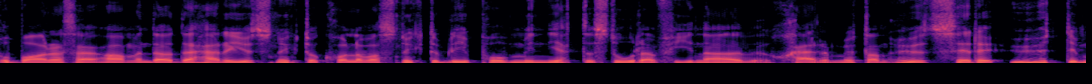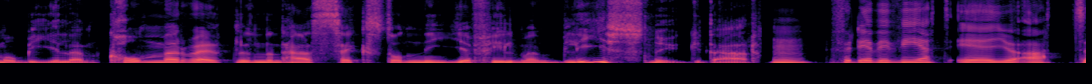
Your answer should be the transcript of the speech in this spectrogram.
och bara säga, ja ah, men det, det här är ju snyggt och kolla vad snyggt det blir på min jättestora fina skärm. Utan hur ser det ut i mobilen? Kommer verkligen den här 16.9 filmen bli snygg där? För det vi vet är ju att,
